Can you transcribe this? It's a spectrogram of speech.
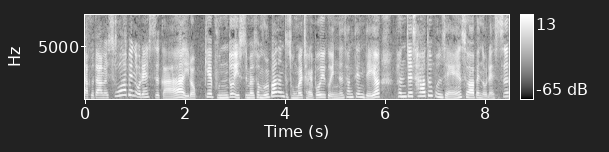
자, 그 다음에 스와벤 오렌스가 이렇게 분도 있으면서 물 반응도 정말 잘 보이고 있는 상태인데요. 현재 사두군생 스와벤 오렌스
